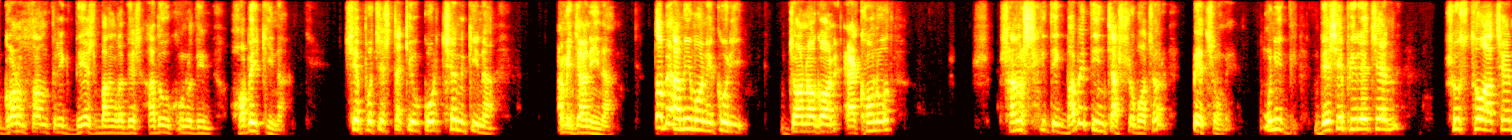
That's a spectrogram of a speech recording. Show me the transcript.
গণতান্ত্রিক দেশ বাংলাদেশ আদৌ কোনোদিন হবে কিনা? সে প্রচেষ্টা কেউ করছেন কিনা? আমি জানি না। তবে আমি মনে করি জনগণ এখনও সাংস্কৃতিক ভাবে তিন চারশো বছর পেছনে। উনি দেশে ফিরেছেন সুস্থ আছেন,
